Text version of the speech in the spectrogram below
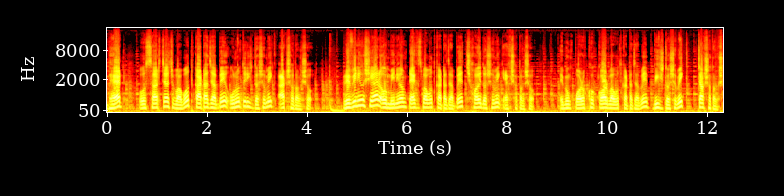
ভ্যাট ও সারচার্জ বাবদ কাটা যাবে উনত্রিশ দশমিক আট শতাংশ। রেভিনিউ শেয়ার ও মিনিমাম ট্যাক্স বাবদ কাটা যাবে ছয় দশমিক এক শতাংশ। এবং পরোক্ষ কর বাবদ কাটা যাবে বিশ দশমিক চার শতাংশ।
